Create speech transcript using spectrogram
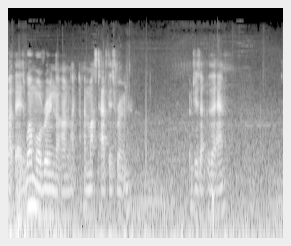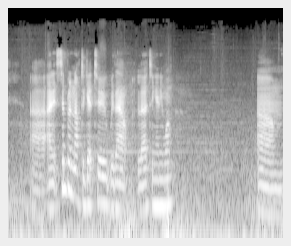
but there's one more rune that I'm like, I must have this rune. Which is up there. Uh, and it's simple enough to get to without alerting anyone. Um,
